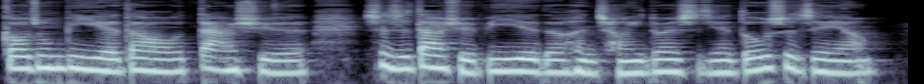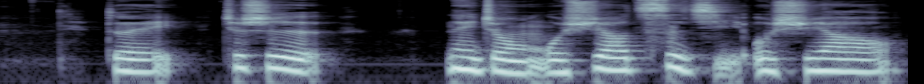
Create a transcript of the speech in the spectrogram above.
高中毕业到大学，甚至大学毕业的很长一段时间都是这样。对，就是那种我需要刺激，我需要。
